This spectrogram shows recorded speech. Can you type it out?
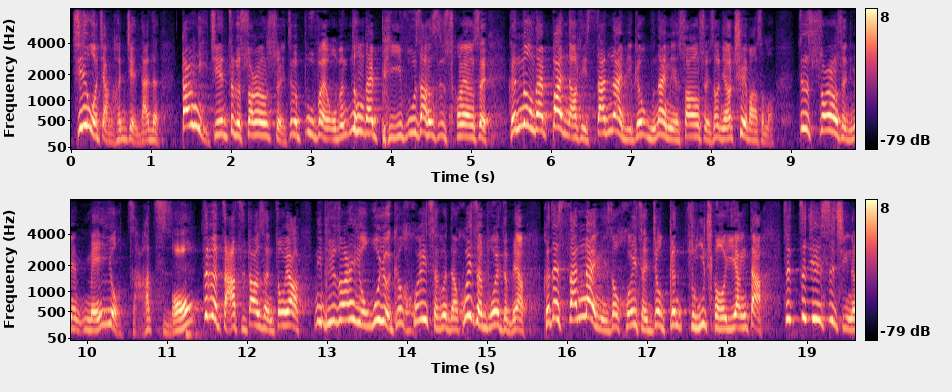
其实我讲很简单的，当你今天这个双氧水这个部分，我们弄在皮肤上是双氧水，可是弄在半导体三纳米跟五纳米的双氧水的时候，你要确保什么？这个双氧水里面没有杂质哦。这个杂质当然是很重要。你比如说，哎有我有一颗灰尘会怎样？灰尘不会怎么样。可在三纳米的时候，灰尘就跟足球一样大。所以这件事情呢，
